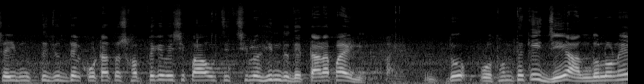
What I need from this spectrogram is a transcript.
সেই মুক্তিযুদ্ধের কোটা তো সব থেকে বেশি পাওয়া উচিত ছিল হিন্দুদের। তারা পায়নি। তো প্রথম থেকেই যে আন্দোলনে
